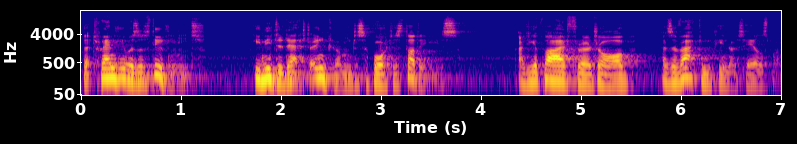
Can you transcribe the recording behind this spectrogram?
that when he was a student, he needed extra income to support his studies, and he applied for a job as a vacuum cleaner salesman,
